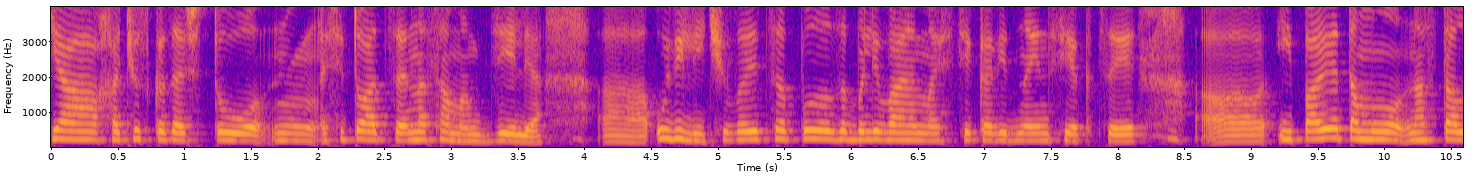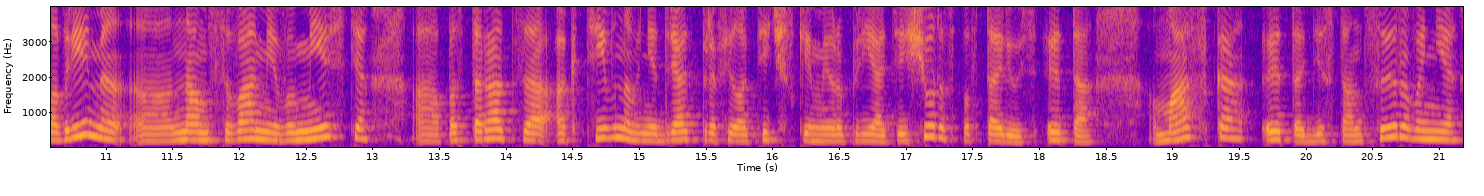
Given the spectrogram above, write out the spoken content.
я хочу сказать, что э, ситуация на самом деле э, увеличивается по заболеваемости ковидной инфекции, э, и поэтому настало время э, нам с вами вместе э, постараться активно внедрять профилактические мероприятия. Еще раз повторюсь, это маска, это дистанцирование,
